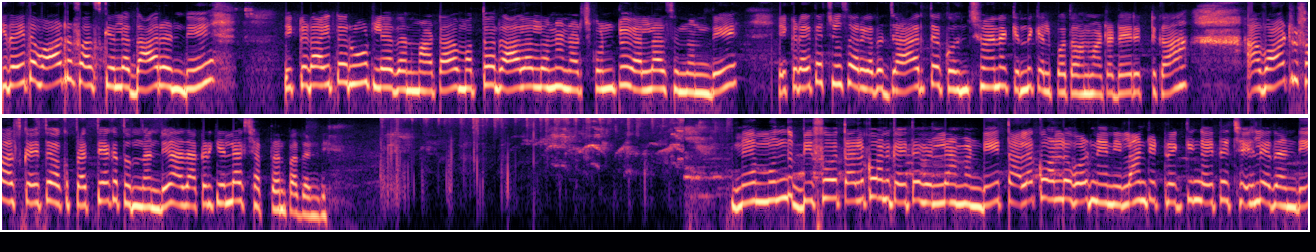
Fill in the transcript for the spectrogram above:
ఇదైతే వాటర్ ఫాల్స్కి వెళ్ళే దారండి ఇక్కడ అయితే రూట్ లేదనమాట మొత్తం రాళ్ళలోనే నడుచుకుంటూ వెళ్ళాల్సింది ఉంది. ఇక్కడైతే చూసారు కదా జారితే కొంచెమైనా కిందకి వెళ్ళిపోతాం అనమాట డైరెక్ట్గా. ఆ వాటర్ ఫాల్స్కి అయితే ఒక ప్రత్యేకత ఉందండి. అది అక్కడికి వెళ్ళాక చెప్తాను పదండి. మేము ముందు బిఫోర్ తలకోనకి అయితే వెళ్ళామండి. తలకోనలో కూడా నేను ఇలాంటి ట్రెక్కింగ్ అయితే చేయలేదండి.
